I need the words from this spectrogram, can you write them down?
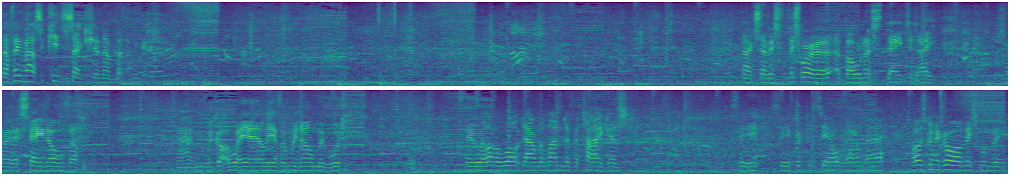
So I think that's the kids section. I'm, I'm, like I said, this, this were a, a bonus day today. We're staying over and we got away earlier than we normally would. So we'll have a walk down the land of the tigers. See, see if we can see out around there. I was going to go on this one, but it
